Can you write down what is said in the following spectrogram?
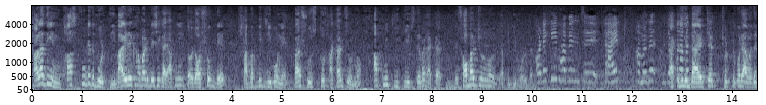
সারাদিন ফাস্ট ফুডে ভর্তি বাইরে খাবার বেশি খায়। আপনি দর্শকদের স্বাভাবিক জীবনে বা সুস্থ থাকার জন্য আপনি কি টিপস দেবেন? একটা সবার জন্য আপনি কি বলবেন? অনেকেই ভাবেন যে ডায়েট আমাদের একটা যখন যদি ডায়েট চার্ট ছোট্ট করে আমাদের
